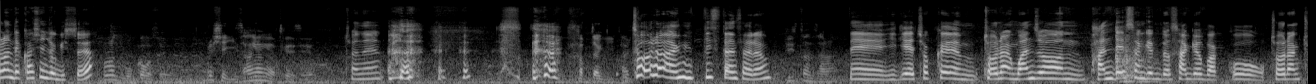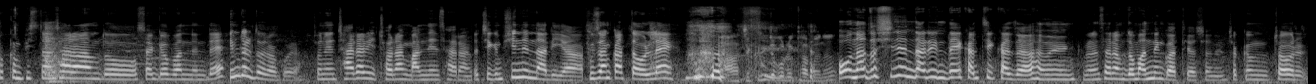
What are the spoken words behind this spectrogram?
폴란드 가신 적 있어요? 폴란드 못 가봤어요. 씨 이상형이 어떻게 되세요? 저는 갑자기 저랑 비슷한 사람. 비슷한 사람? 네, 이게 조금 저랑 완전 반대 성격도 사귀어봤고 저랑 조금 비슷한 사람도 사귀어봤는데 힘들더라고요. 저는 차라리 저랑 맞는 사람. 지금 쉬는 날이야. 부산 갔다 올래? 아 즉흥적으로 이렇게 하면은 어, 나도 쉬는 날인데 같이 가자 하는 그런 사람도 맞는 것 같아요. 저는 조금 저를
